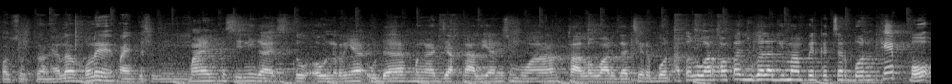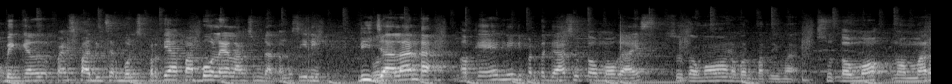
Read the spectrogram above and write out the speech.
konsul tentang helm, boleh main ke sini. main ke sini guys, tuh ownernya udah mengajak kalian semua kalau warga Cirebon atau luar kota juga lagi mampir ke Cirebon kepo bengkel Vespa di Cirebon seperti apa, boleh langsung datang ke sini di Boleh. jalan. Oke, ini dipertegas Sutomo guys. Sutomo nomor 45. Sutomo nomor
